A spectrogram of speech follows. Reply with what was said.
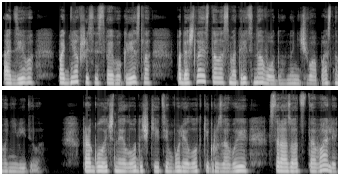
А дева, поднявшись из своего кресла, подошла и стала смотреть на воду, но ничего опасного не видела. Прогулочные лодочки, и тем более лодки грузовые, сразу отставали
